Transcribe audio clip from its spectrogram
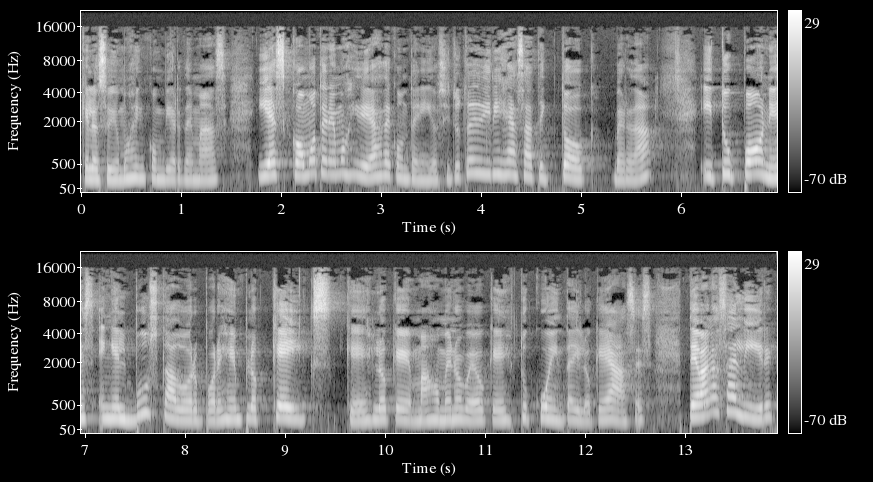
que lo subimos en Convierte Más, y es cómo tenemos ideas de contenido. Si tú te diriges a TikTok, ¿verdad? Y tú pones en el buscador, por ejemplo, cakes, que es lo que más o menos veo que es tu cuenta y lo que haces, te van a salir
